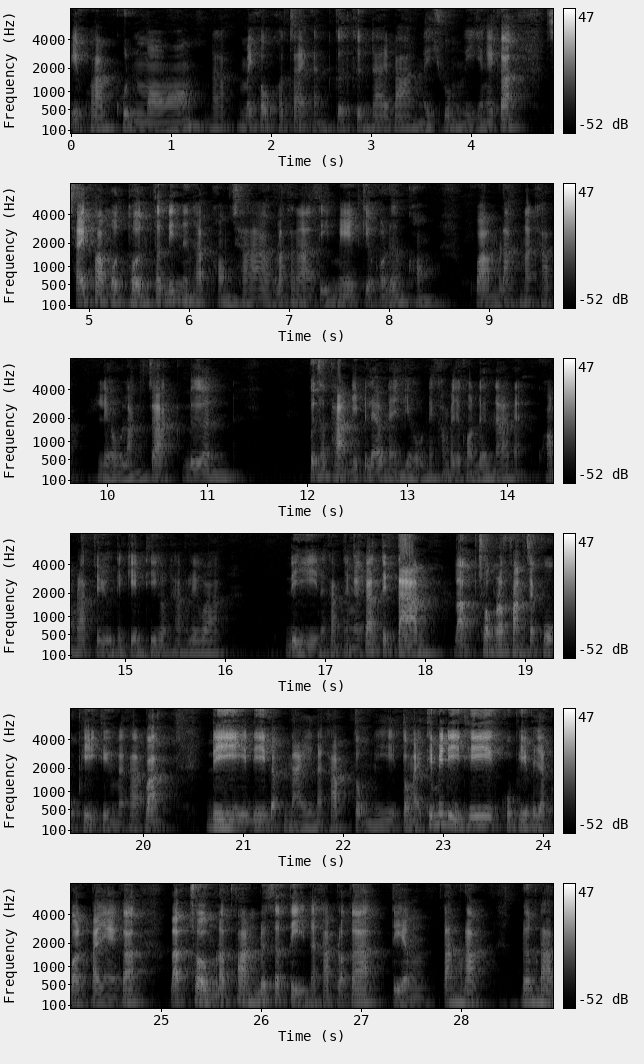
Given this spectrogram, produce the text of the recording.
มีความขุ่นหมองนะครับไม่เข้าเข้าใจกันเกิดขึ้นได้บ้างในช่วงนี้ยังไงก็ใช้ความอดทนสักนิดนึงครับของชาวลัคนาสีเมษเกี่ยวกับเรื่องของความรักนะครับเดี๋ยวหลังจากเดือนพฤษภาคมนี้ไปแล้วเนี่ยเดี๋ยวในคำพยากรณ์เดือนหน้าเนี่ยความรักจะอยู่ในเกณฑ์ที่ค่อนข้างเรียกว่าดีนะครับยังไงก็ติดตามรับชมรับฟังจากครูพีอีกทีนะครับว่า ดีดีแบบไหนนะครับ ตรงนี้ตรงไหนที่ไม่ดีที่ครูพีพยากรณ์ไปยังไงก็ รับชมรับฟังด้วยสตินะครับ แล้วก็เตรียมตั้งรับเรื่องราว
